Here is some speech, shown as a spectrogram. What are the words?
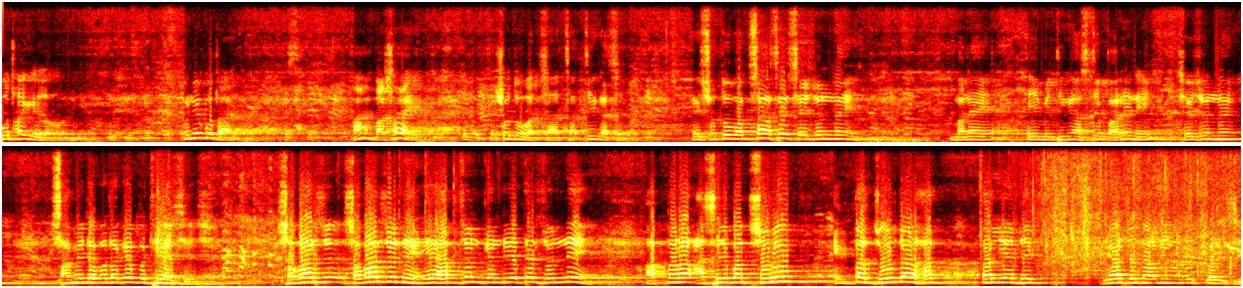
কোথায় গেল উনি? উনি কোথায়? হ্যাঁ বাসায়? ছোট বাচ্চা আচ্ছা ঠিক আছে। এই ছোট বাচ্চা আছে, সেই জন্যে মানে এই মিটিংয়ে আসতে পারেনি। সেই জন্যে স্বামী দেবতাকে পাঠিয়েছে। সবার সবার জন্যে, এই আটজন ক্যান্ডিডেটের জন্যে আপনারা আশীর্বাদ স্বরূপ একটা জোরদার হাত তালিয়ে দেখ দেওয়ার জন্য আমি অনুরোধ করেছি।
